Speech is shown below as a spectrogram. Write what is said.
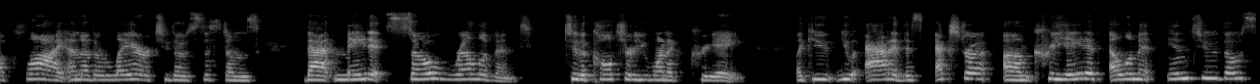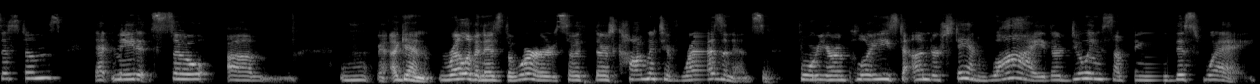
apply another layer to those systems that made it so relevant to the culture you want to create? Like you, you added this extra um, creative element into those systems that made it so, um, again, relevant is the word. So there's cognitive resonance for your employees to understand why they're doing something this way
